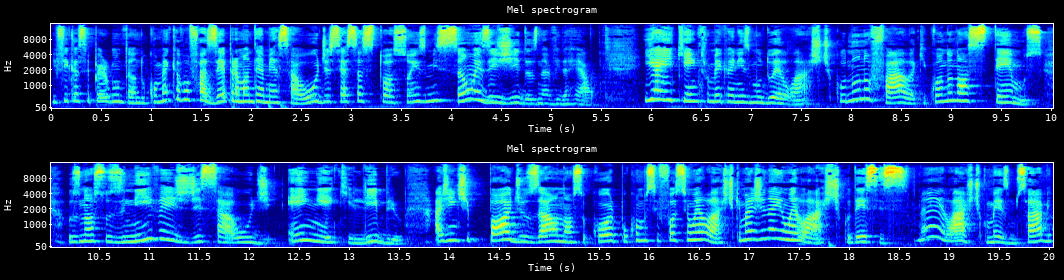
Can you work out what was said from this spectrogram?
e fica se perguntando como é que eu vou fazer para manter a minha saúde se essas situações me são exigidas na vida real. E aí que entra o mecanismo do elástico. O Nuno fala que quando nós temos os nossos níveis de saúde em equilíbrio, a gente pode usar o nosso corpo como se fosse um elástico. Imagina aí um elástico desses, é elástico mesmo, sabe?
